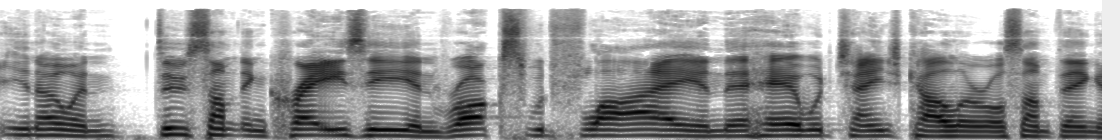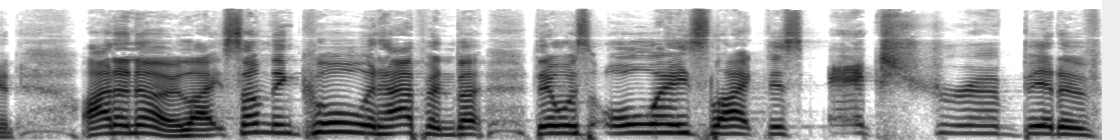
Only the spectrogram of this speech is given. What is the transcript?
you know, and do something crazy and rocks would fly and their hair would change color or something. And I don't know, like something cool would happen, but there was always like this extra bit of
